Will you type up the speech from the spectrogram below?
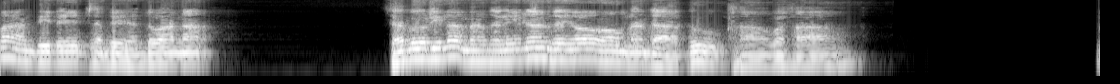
မတိတေသဗ္ဗေတဝနာသဗ္ဗုဒိလမန္တလေနသယောမန္တဒုက္ခဝဟာမ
